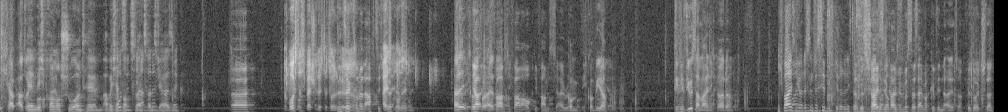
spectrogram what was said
ich hab, also Ähm, ich brauch brauche noch Schuhe und Helm, aber ich habe noch sind die anderen? 22 Wie weit Eisen. weg? Äh, Wo ist der Specialist? Der soll sind äh, 680 Blöcke weg. Eisenrüstung. Warte, ich hol Ja, voll die Eisen raus. die farmen auch, die farmen sich Iron. Komm, ich komm wieder. Wie viele Views haben wir eigentlich gerade? Ich weiß nicht und das interessiert mich gerade nicht. Das dass ist scheißegal, wir müssen das einfach gewinnen, Alter. Für Deutschland.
